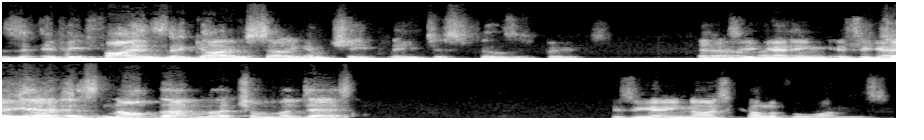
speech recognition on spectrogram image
If he finds a guy who's selling them cheaply, he just fills his boots. Yeah, is he getting? Is he getting? So yeah, nice, there's not that much on my desk. Is he getting nice, colourful ones?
